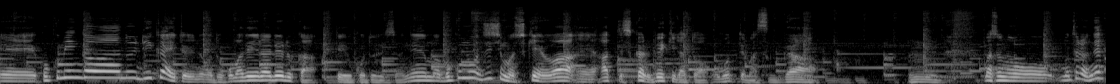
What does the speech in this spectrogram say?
えー、国民側の理解というのがどこまで得られるかっていうことですよね。まあ、僕も自身も試験は、えー、あってしかるべきだとは思ってますが、うんまあ、そのもちろんね、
